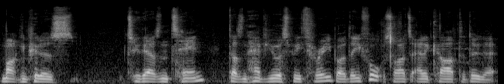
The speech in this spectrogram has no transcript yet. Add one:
my computer's 2010 doesn't have USB 3 by default so I had to add a card to do that.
